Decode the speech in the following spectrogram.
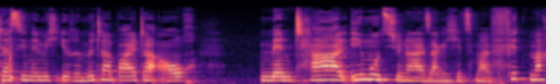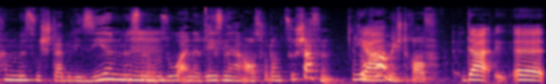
dass sie nämlich ihre Mitarbeiter auch mental, emotional, sage ich jetzt mal, fit machen müssen, stabilisieren müssen, mhm. um so eine riesen Herausforderung zu schaffen. So ja. kam ich drauf da äh,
